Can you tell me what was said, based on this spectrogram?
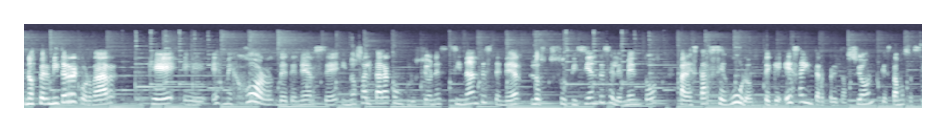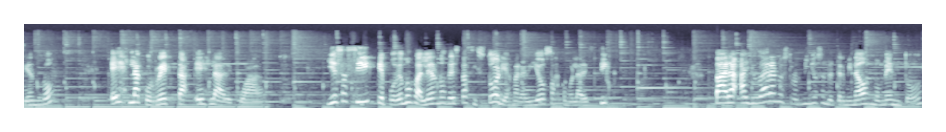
nos permite recordar que eh, es mejor detenerse y no saltar a conclusiones sin antes tener los suficientes elementos para estar seguros de que esa interpretación que estamos haciendo es la correcta, es la adecuada. Y es así que podemos valernos de estas historias maravillosas como la de Stick para ayudar a nuestros niños en determinados momentos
